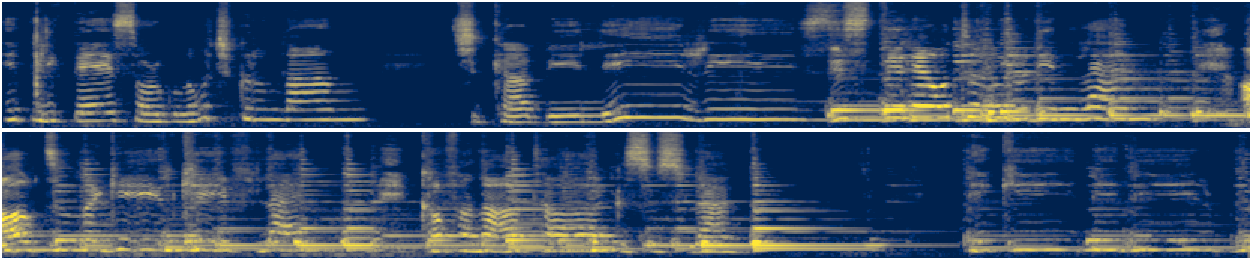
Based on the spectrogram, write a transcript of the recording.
Hep birlikte sorgulama çukurundan çıkabiliriz. Üstüne otur dinlen, altına gir keyiflen, kafana tak süslen. Peki nedir bu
